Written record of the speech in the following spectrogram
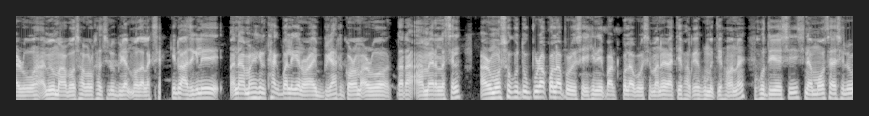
আৰু আমিও মাৰ্বল চাৰ্বল খেলিছিলোঁ, বিৰাট মজা লাগিছে কিন্তু আজিকালি মানে আমাৰ সেইখিনি থাকিব লাগে নোৱাৰে বিৰাট গৰম আৰু তাতে আম এডাল আছিল। আৰু মোৰ চকুটো পূৰা ক'লা পৰিছে, এইখিনি পাৰ্ট ক'লা পৰিছে মানে ৰাতি ভালকৈ ঘুমতি হোৱা নাই। বহুত দেৰি হৈছে চিনেমাও চাইছিলোঁ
